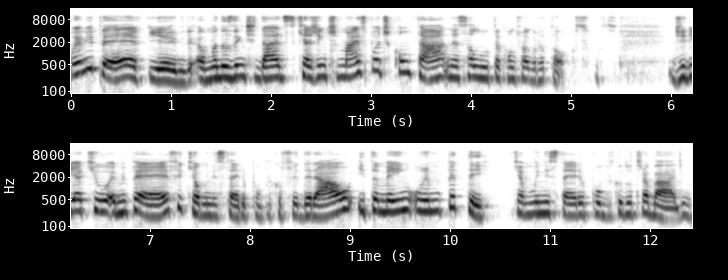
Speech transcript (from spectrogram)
O MPF, é uma das entidades que a gente mais pode contar nessa luta contra agrotóxicos. Diria que o MPF, que é o Ministério Público Federal, e também o MPT, que é o Ministério Público do Trabalho.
